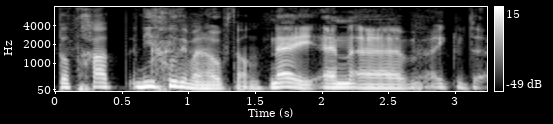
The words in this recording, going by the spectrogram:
dat gaat niet goed in mijn hoofd dan. Nee, en eh, ik, de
